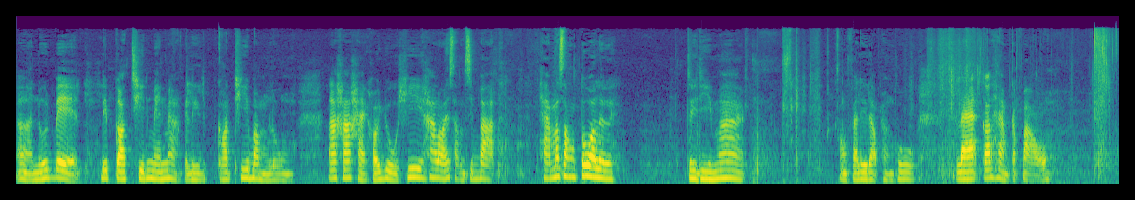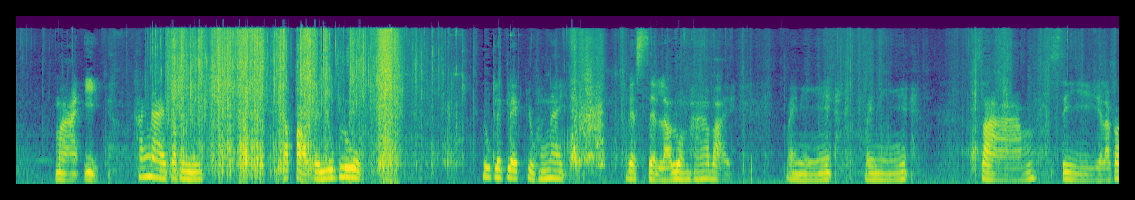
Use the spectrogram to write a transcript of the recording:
เอ่อนูดเบดลิปก o อ t ชีทเมนต์ค่ะเป็นลิปก o อ t ที่บำรุง ราคาขายเขาอยู่ที่ 530 บาท แถมมาสองตัวเลยใจดีมาก ของฟาริดอปทั้งคู่ และก็แถมกระเป๋ามาอีก ข้างในจะมี กระเป๋าเป็นลูกๆ ลูกเล็ก ๆ อยู่ข้างใน เบ็ดเสร็จแล้วรวมห้าใบ ใบนี้ ใบนี้สามสี่แล้วก็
